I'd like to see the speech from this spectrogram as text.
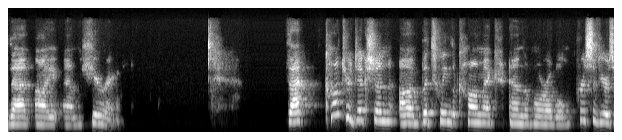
that I am hearing. That contradiction uh, between the comic and the horrible perseveres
